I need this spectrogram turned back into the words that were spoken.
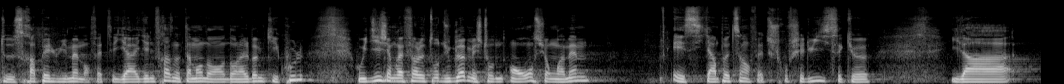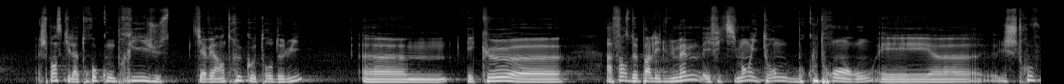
de se rappeler lui-même en fait. Il y a, il y a une phrase notamment dans, dans l'album qui est cool, où il dit J'aimerais faire le tour du globe, mais je tourne en rond sur moi-même. Et il y a un peu de ça en fait, je trouve chez lui, c'est que il a, je pense qu'il a trop compris qu'il y avait un truc autour de lui euh, et que euh, à force de parler de lui-même, effectivement, il tourne beaucoup trop en rond. Et euh, je trouve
